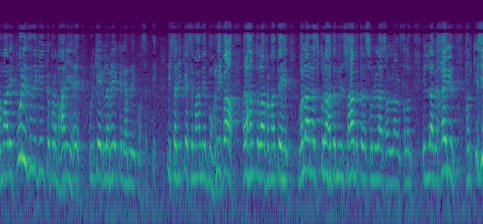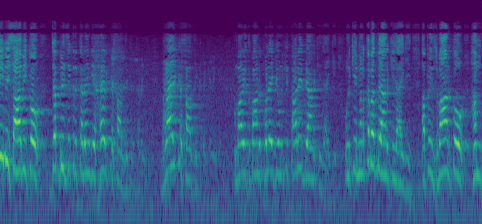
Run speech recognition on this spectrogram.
ہماری پوری زندگی کے اوپر بھاری ہے، ان کے ایک لمحے کے لیے ہم نہیں پہنچ سکتے۔ اس طریقے سے مام حنیفہ رحمۃ اللہ فرماتے ہیں، ولا نذکر من صحابت رسول اللہ صلی اللہ علیہ وسلم اللہ بخیر ہم کسی بھی صحابی کو جب بھی ذکر کریں گے خیر کے ساتھ ذکر کریں گے، بھلائی کے ساتھ ذکر کریں گے۔ ہماری زبان کھلے گی، ان کی تعریف بیان کی جائے گی، ان کی منقبت بیان کی جائے گی۔ اپنی زبان کو ہم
